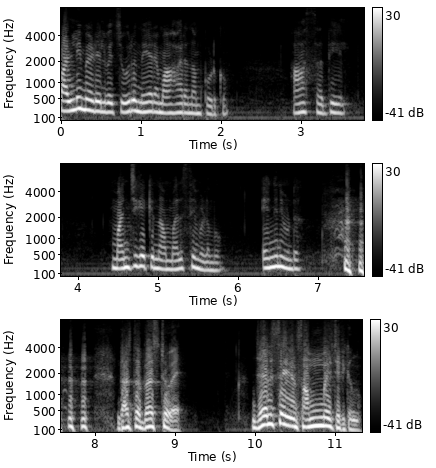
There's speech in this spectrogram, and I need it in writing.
പള്ളിമേടയിൽ വെച്ച് ഒരു നേരം ആഹാരം നാം കൊടുക്കും. ആ സദ്യയിൽ മഞ്ചികയ്ക്ക് നാം മത്സ്യം വിളമ്പും. എങ്ങനെയുണ്ട്? ദാറ്റ്സ് ദ ബെസ്റ്റ് വേ ഞാൻ സമ്മതിച്ചിരിക്കുന്നു.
